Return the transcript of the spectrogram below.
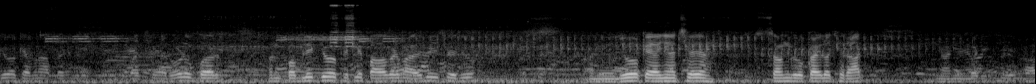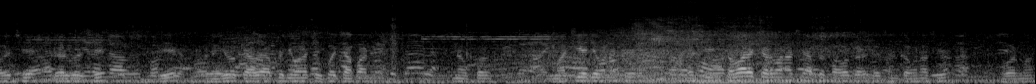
અને જુઓ કે હમણાં આપણે રોડ ઉપર અને પબ્લિક જુઓ કેટલી પાવાગઢમાં આવી છે જો અને જુઓ કે અહીંયા છે, સંઘ રોકાયેલો છે રાત. નાની બધી આવે છે, દર વર્ષે. એ, અને કે હવે આપણે જવાના છે ઉપર ચાપાને ઉપર. માછીએ જવાના છે, પછી સવારે ચડવાના છે, આપણે પાવાગઢ દર્શન કરવાના છે, સવારમાં.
